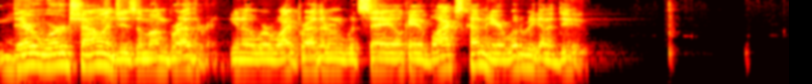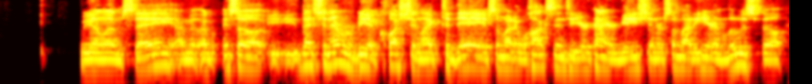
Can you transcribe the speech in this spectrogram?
there were challenges among brethren, you know, where white brethren would say, okay, if blacks come here, what are we going to do? We gonna let them stay? I mean, so that should never be a question. Like today, if somebody walks into your congregation or somebody here in Louisville,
